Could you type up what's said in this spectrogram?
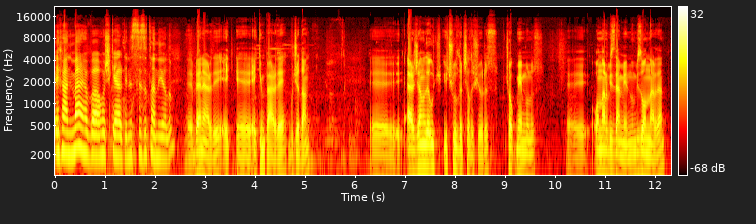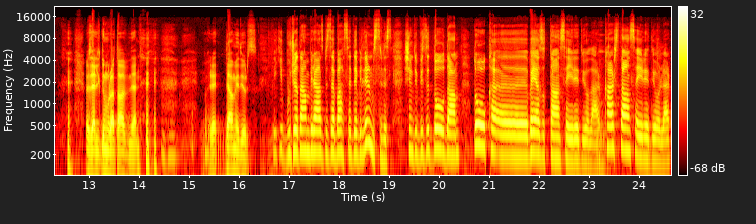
Efendim merhaba, hoş geldiniz. Sizi tanıyalım. E, Ben Erdi, Ek, e, Ekim Perde, Buca'dan. E, Ercan'la 3 yıldır çalışıyoruz. Çok memnunuz. E, onlar bizden memnun, biz onlardan. Özellikle Murat abimden. Böyle devam ediyoruz. Peki Buca'dan biraz bize bahsedebilir misiniz? Şimdi bizi doğudan, Doğu e, Beyazıt'tan seyrediyorlar, Kars'tan seyrediyorlar.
